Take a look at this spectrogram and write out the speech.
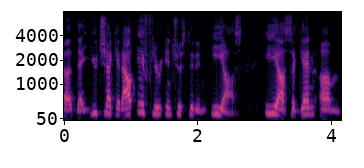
uh, that you check it out if you're interested in EOS. EOS again, um,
